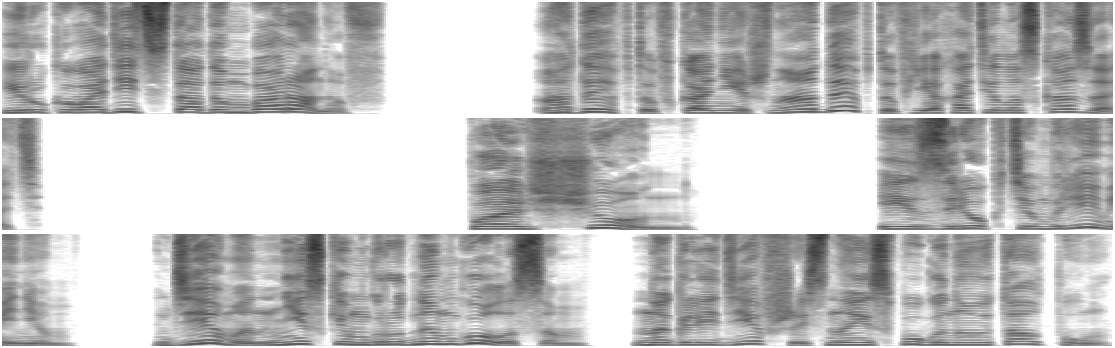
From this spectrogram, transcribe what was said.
и руководить стадом баранов. Адептов, конечно, адептов, я хотела сказать. «Польщен!» Изрек тем временем демон низким грудным голосом, наглядевшись на испуганную толпу.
